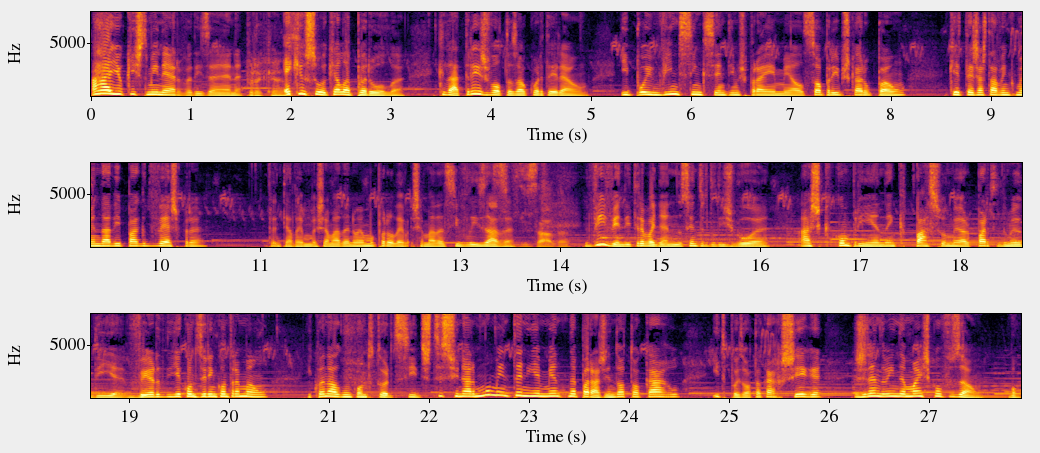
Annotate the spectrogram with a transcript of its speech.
Ai, o que isto me enerva, diz a Ana. Por acaso. É que eu sou aquela parola que dá três voltas ao quarteirão e põe 25 cêntimos para a ML só para ir buscar o pão que até já estava encomendado e pago de véspera. Portanto, ela é uma chamada, não é uma parola, é uma chamada civilizada. Civilizada. Vivendo e trabalhando no centro de Lisboa, acho que compreendem que passo a maior parte do meu dia verde e a conduzir em contramão. E quando algum condutor decide estacionar momentaneamente na paragem do autocarro e depois o autocarro chega, gerando ainda mais confusão. Bom,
